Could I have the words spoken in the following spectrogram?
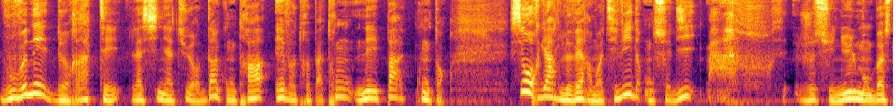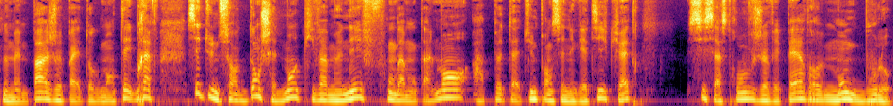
Vous venez de rater la signature d'un contrat et votre patron n'est pas content. Si on regarde le verre à moitié vide, on se dit bah, je suis nul, mon boss ne m'aime pas, je ne vais pas être augmenté. Bref, c'est une sorte d'enchaînement qui va mener fondamentalement à peut-être une pensée négative qui va être si ça se trouve, je vais perdre mon boulot.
